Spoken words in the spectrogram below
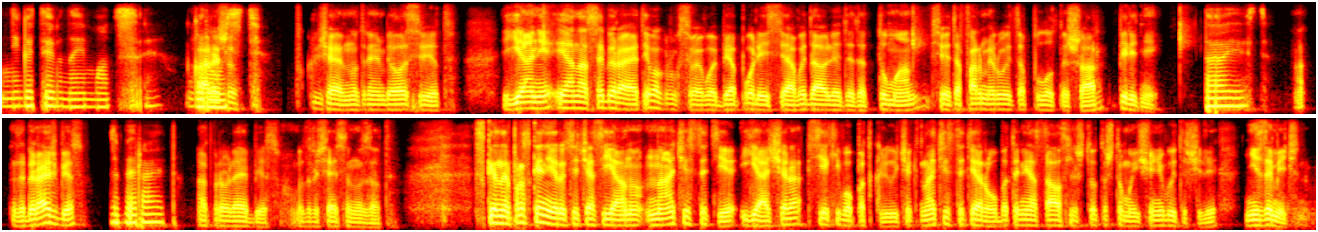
негативные эмоции. Хорошо. Грусть. Включаем внутренний белый свет. Яни, и она собирает и вокруг своего биополя из себя выдавливает этот туман. Все это формируется в плотный шар перед ней. Да, есть. А, забираешь без? Забирает. Отправляй без. Возвращайся назад. Сканер просканирует сейчас Яну на чистоте ящера, всех его подключек, на чистоте робота, не осталось ли что-то, что мы еще не вытащили, незамеченным.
